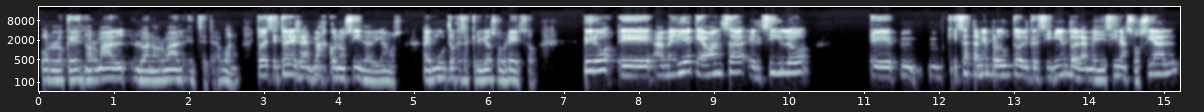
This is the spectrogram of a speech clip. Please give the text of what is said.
por lo que es normal, lo anormal, etc. Bueno, toda esa historia ya es más conocida, digamos, hay mucho que se escribió sobre eso. Pero eh, a medida que avanza el siglo, eh, quizás también producto del crecimiento de la medicina social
